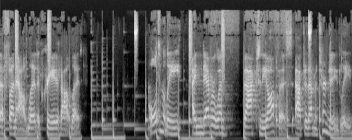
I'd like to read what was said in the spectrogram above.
a fun outlet, a creative outlet. Ultimately, I never went back to the office after that maternity leave.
